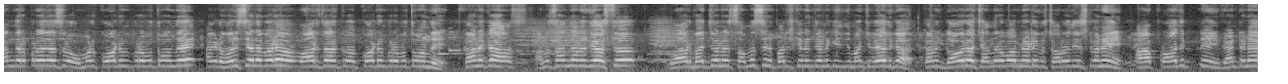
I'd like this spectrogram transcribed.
ఆంధ్రప్రదేశ్లో ఉమ్మడి కూటమి ప్రభుత్వం ఉంది. అక్కడ ఒరిస్సాలో కూడా వారి కూటమి ప్రభుత్వం ఉంది. కనుక అనుసంధానం చేస్తూ వారి మధ్య ఉన్న సమస్యను పరిష్కరించడానికి ఇది మంచి వేదిక. కానీ గౌరవ చంద్రబాబు నాయుడు చొరవ తీసుకొని ఆ ప్రాజెక్ట్ని వెంటనే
